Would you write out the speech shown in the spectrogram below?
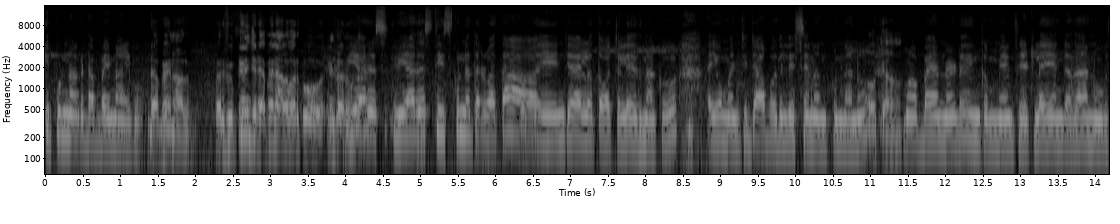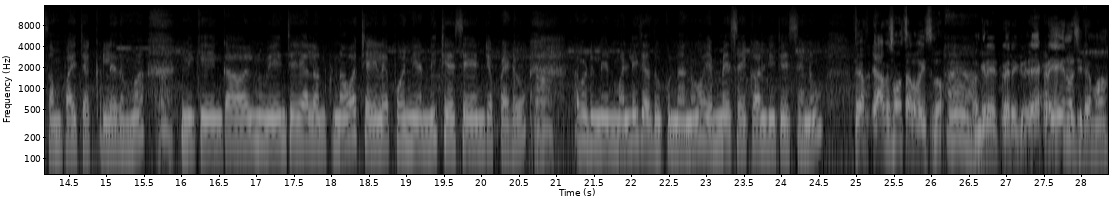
ఇప్పుడు నాకు డెబ్బై నాలుగు. డెబ్బై నాలుగు. మరి ఫిఫ్టీ నుంచి డెబ్బై నాలుగు వరకు ఇంట్లో విఆర్ఎస్ విఆర్ఎస్ తీసుకున్న తర్వాత ఏం చేయాలో తోచలేదు నాకు. అయ్యో మంచి జాబ్ వదిలేసాను అనుకున్నాను. మా అబ్బాయి అన్నాడు ఇంకా మేము సెటిల్ అయ్యాం కదా నువ్వు సంపాదించక్కర్లేదమ్మా. నీకేం కావాలి నువ్వేం చేయాలనుకున్నావో చేయలేకపోయి అన్ని చేసేయని చెప్పాడు. అప్పుడు నేను మళ్ళీ చదువుకున్నాను ఎంఏ సైకాలజీ చేశాను. యాభై- సంవత్సరాల వయసులో. గ్రేట్ వెరీ గ్రేట్ ఎక్కడ ఏ యూనివర్సిటీ అమ్మా?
